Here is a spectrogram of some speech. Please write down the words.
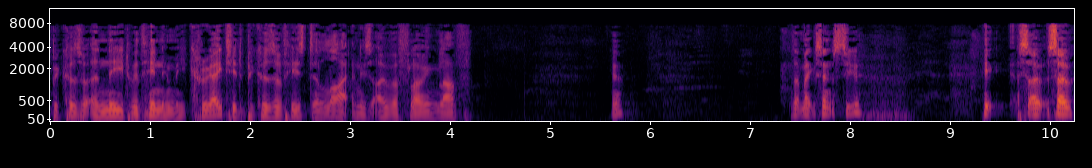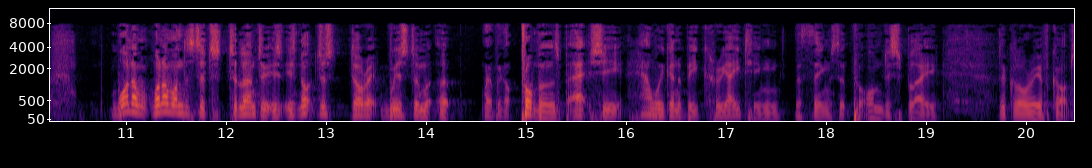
because of a need within Him. He created because of His delight and His overflowing love. Yeah? Does that make sense to you? He, so, so what I, what I want us to, to learn to is, is not just direct wisdom at where we've got problems, but actually how are we're going to be creating the things that put on display the glory of God.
